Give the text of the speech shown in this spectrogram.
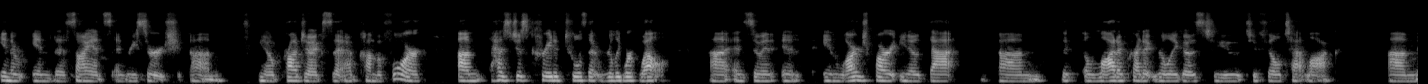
in the in the science and research um, you know projects that have come before um, has just created tools that really work well. Uh, and so in, in, in large part you know that um, the, a lot of credit really goes to to phil tetlock um,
